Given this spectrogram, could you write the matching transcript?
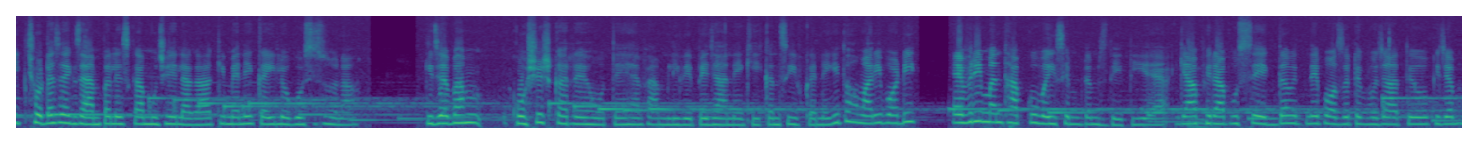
एक छोटा सा एग्ज़ाम्पल इसका मुझे लगा कि मैंने कई लोगों से सुना कि जब हम कोशिश कर रहे होते हैं फैमिली वे पे जाने की कंसीव करने की तो हमारी बॉडी एवरी मंथ आपको वही सिम्टम्स देती है। या फिर आप उससे एकदम इतने पॉजिटिव हो जाते हो कि जब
